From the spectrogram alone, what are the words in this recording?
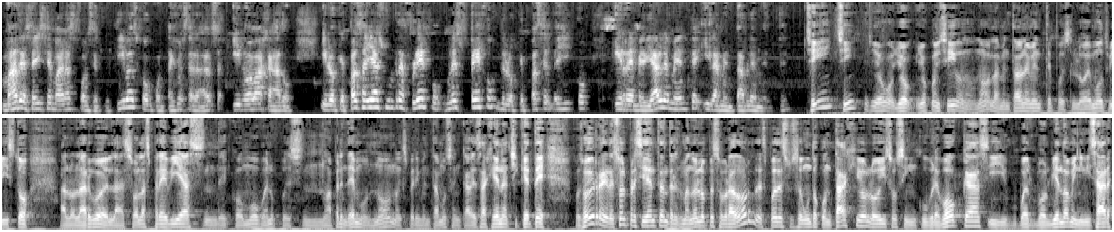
más de seis semanas consecutivas con contagios a la alza y no ha bajado. Y lo que pasa allá es un reflejo, un espejo de lo que pasa en México irremediablemente y lamentablemente. Sí, sí, yo, yo, coincido, ¿no? Lamentablemente, pues lo hemos visto a lo largo de las olas previas de cómo, bueno, pues no aprendemos, ¿no? No experimentamos en cabeza ajena. Chiquete, pues hoy regresó el presidente Andrés Manuel López Obrador después de su segundo contagio, lo hizo sin cubrebocas y volviendo a minimizar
